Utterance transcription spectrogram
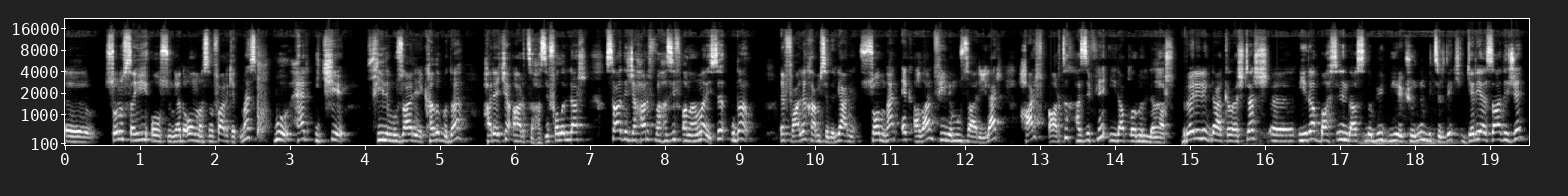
E, sonu sahih olsun ya da olmasın fark etmez. Bu her iki fiil muzariye kalıbı da hareke artı hasif alırlar. Sadece harf ve hasif alanlar ise bu da efale hamsedir. Yani sondan ek alan fiili muzariler harf artık hazifle iraplanırlar. Böylelikle arkadaşlar e, irab bahsinin de aslında büyük bir yekününü bitirdik. Geriye sadece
